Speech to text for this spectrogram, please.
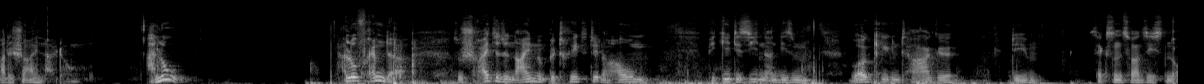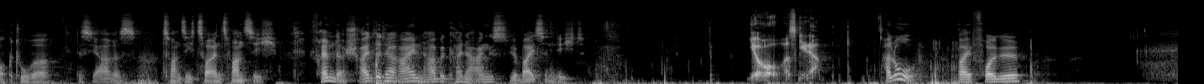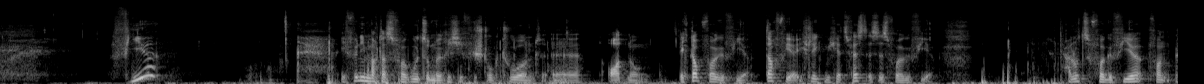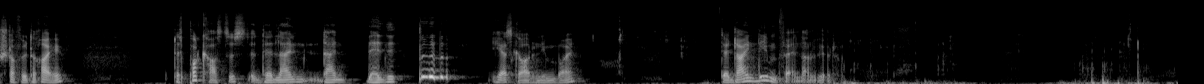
dramatische Einleitung. Hallo! Hallo Fremder! So schreitet hinein und betretet den Raum. Wie geht es Ihnen an diesem wolkigen Tage, dem 26. Oktober des Jahres 2022? Fremder, schreitet herein, habe keine Angst, wir beißen nicht. Jo, was geht ab? Hallo, bei Folge 4? Ich finde, ich mache das voll gut, so mit richtig viel Struktur und äh, Ordnung. Ich glaube Folge 4. Doch 4. Ich lege mich jetzt fest, es ist Folge 4. Hallo zu Folge 4 von Staffel 3 des Podcastes, der dein, dein, der, ich erst gerade nebenbei, der dein Leben verändern wird.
